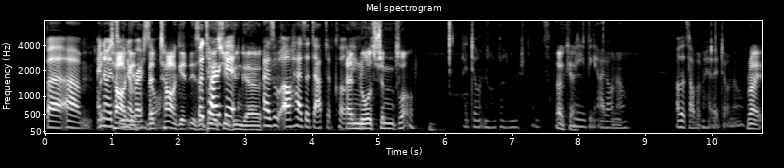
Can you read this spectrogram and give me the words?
but um, I know it's Target, universal. But Target is a place you can go. as well has adaptive clothing. And Nordstrom as well. I don't know about Nordstrom's. Okay. Maybe I don't know. Off the top of my head, I don't know. Right,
